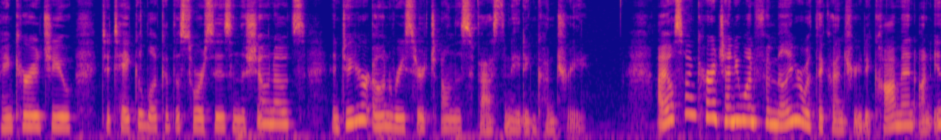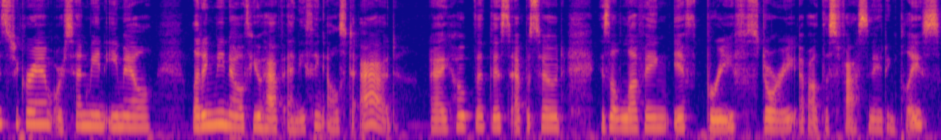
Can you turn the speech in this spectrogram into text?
I encourage you to take a look at the sources in the show notes and do your own research on this fascinating country. I also encourage anyone familiar with the country to comment on Instagram or send me an email letting me know if you have anything else to add. I hope that this episode is a loving, if brief, story about this fascinating place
